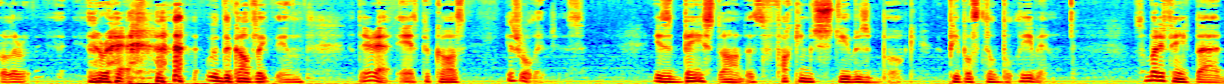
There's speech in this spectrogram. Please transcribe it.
with the conflict in the area is because it's religious. It's based on this fucking stupid book people still believe in. Somebody think that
